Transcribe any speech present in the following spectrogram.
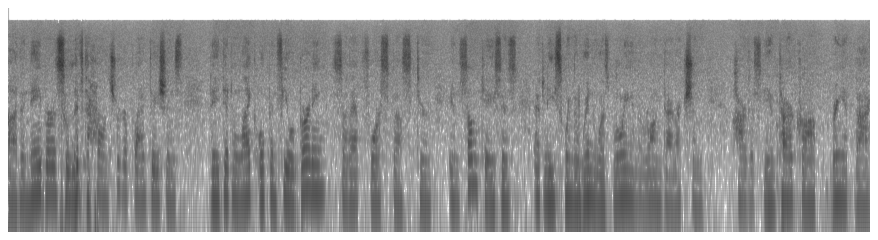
Uh, the neighbors who lived around sugar plantations, they didn't like open field burning, so that forced us to, in some cases, at least when the wind was blowing in the wrong direction, harvest the entire crop, bring it back,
